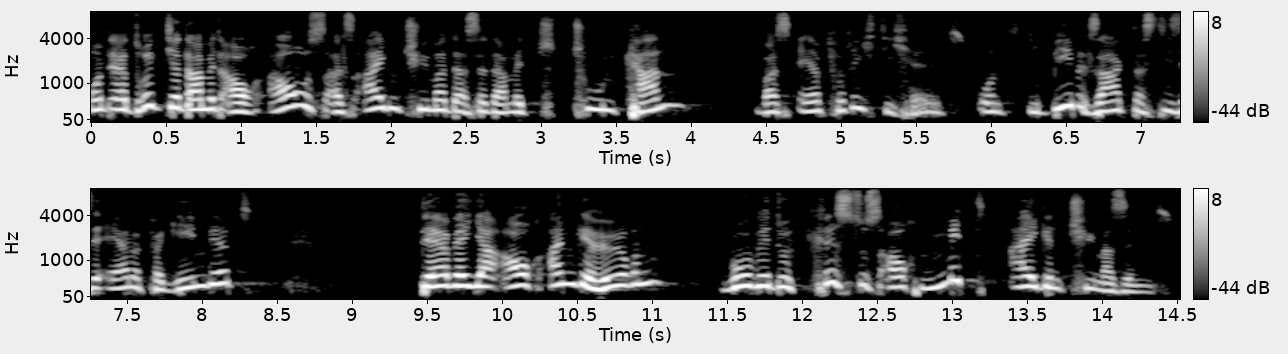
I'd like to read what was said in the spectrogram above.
und er drückt ja damit auch aus als Eigentümer, dass er damit tun kann, was er für richtig hält. Und die Bibel sagt, dass diese Erde vergehen wird, der wir ja auch angehören, wo wir durch Christus auch Miteigentümer sind.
